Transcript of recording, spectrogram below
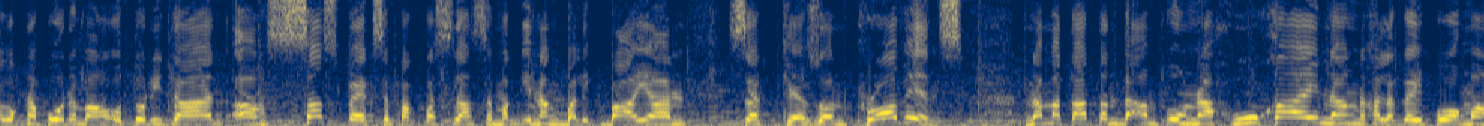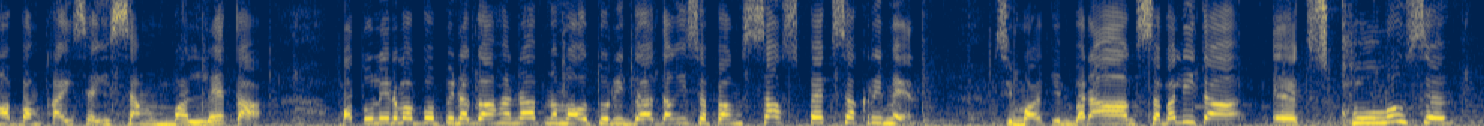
Hinawak na po ng mga otoridad ang suspect sa pagpaslang sa mag-inang balikbayan sa Quezon Province. Na matatandaan pong nahukay nang nakalagay po ang mga bangkay sa isang maleta. Patuloy naman pong pinaghahanap ng mga otoridad ang isa pang suspect sa krimen. Si Martin Banag sa Balita, exclusive.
